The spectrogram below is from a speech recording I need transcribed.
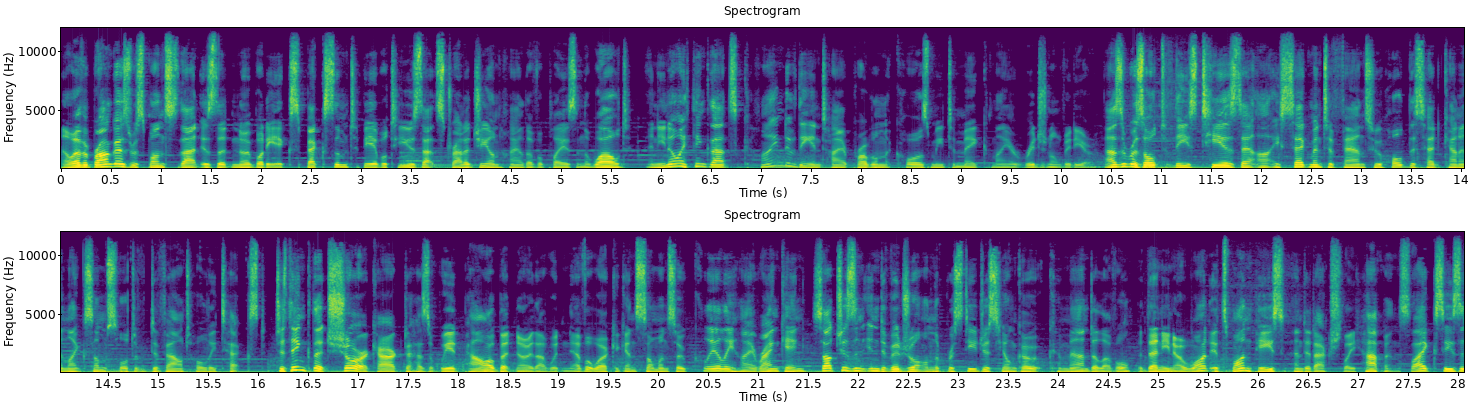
However, Brago's response to that is that nobody expects them to be able to use that strategy on high level players in the world, and you know I think that's kind of the entire problem that caused me to make my original video. As a result of these tiers, there are a segment of fans who hold this headcanon like some sort of devout holy text. To think that sure a character has a weird power, but no that would never work against someone so clearly high ranking, such as an individual on the prestigious Yonko commander level, but then you know what, it's One Piece and it actually happens, like Caesar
